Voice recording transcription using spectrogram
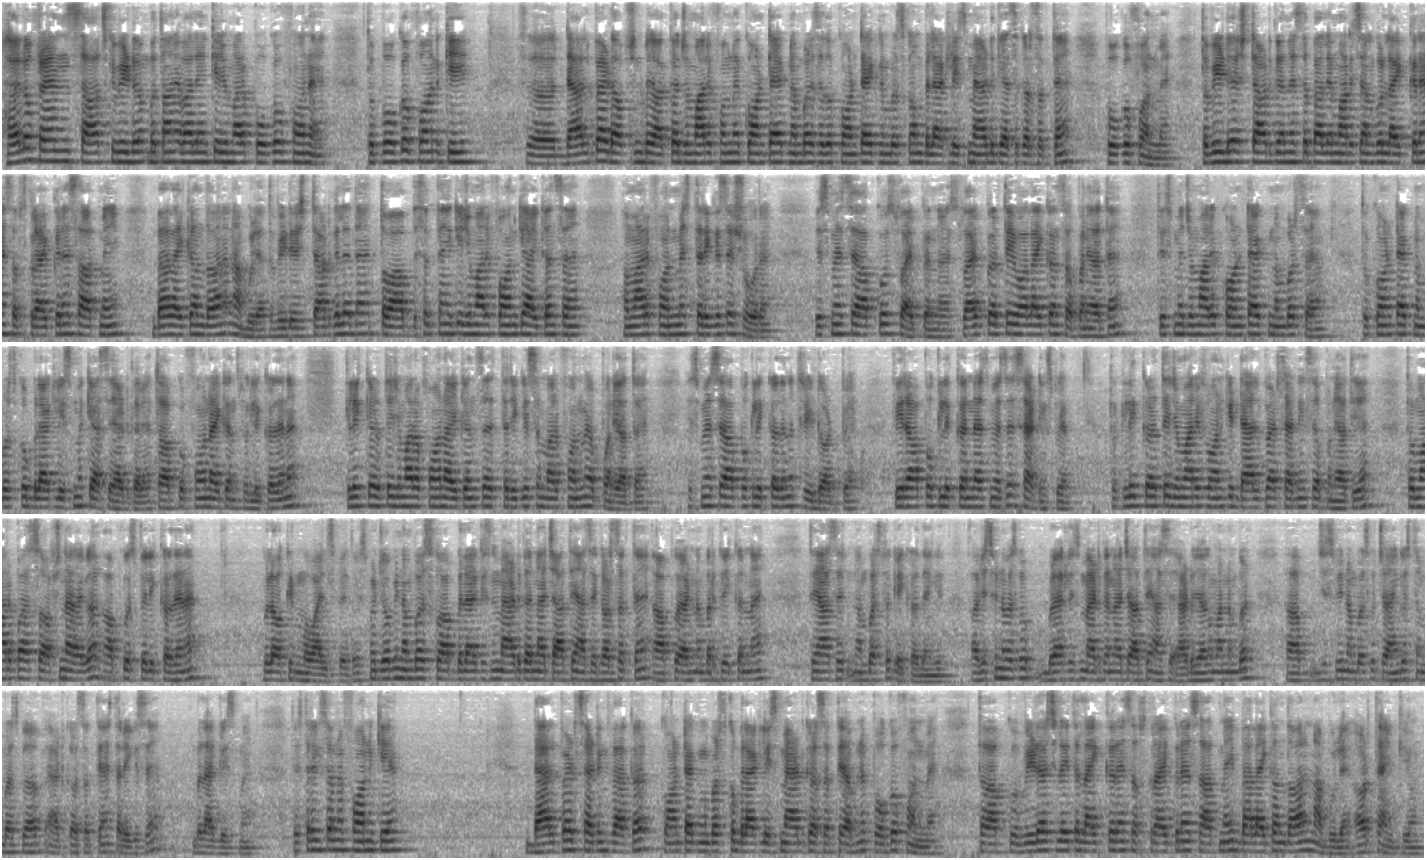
Hello friends आज के video में बताने वाले हैं कि जो हमारा पोको फ़ोन है तो पोको फ़ोन की डायल पैड ऑप्शन पे जाकर जो हमारे फ़ोन में कॉन्टैक्ट नंबर है तो कॉन्टैक्ट नंबर्स को हम ब्लैक लिस्ट में ऐड कैसे कर सकते हैं पोको फ़ोन में। तो वीडियो स्टार्ट करने से पहले हमारे चैनल को लाइक करें सब्सक्राइब करें, साथ में बेल आइकन दबाना ना भूलें। तो वीडियो स्टार्ट कर लेते हैं। तो आप देख सकते हैं कि जो हमारे फ़ोन के आइकन्स हैं, हमारे फ़ोन में इस तरीके से शोर हैं इसमें से आपको स्वाइप करना है। स्वाइप करते ही वाला आइकन्स ओपन जाते हैं। तो इसमें जो हमारे कॉन्टैक्ट नंबर्स हैं तो कॉन्टैक्ट नंबर्स को ब्लैक लिस्ट में कैसे ऐड करें? तो आपको फ़ोन आइकन्स पर क्लिक कर देना क्लिक करते ही हमारा फ़ोन आइकन है इस तरीके से हमारे फ़ोन में ओपन हो जाता है। इसमें से आपको क्लिक कर देना थ्री डॉट पे। फिर आपको क्लिक करना है इसमें से सेटिंग्स पे। तो क्लिक करते जो हमारे फ़ोन की डायल पैड सेटिंग से ओपन जाती है। तो हमारे पास ऑप्शन आएगा। आपको इस पर क्लिक कर देना है। ब्लॉक मोबाइल्स पे। तो इसमें जो भी नंबर्स को आप ब्लैक लिस्ट में ऐड करना चाहते हैं यहाँ से कर सकते हैं। आपको ऐड नंबर क्लिक करना है। तो यहाँ से नंबर्स पर क्लिक कर देंगे। और जिस भी नंबर्स को ब्लैक लिस्ट में ऐड करना चाहते हैं, यहाँ से ऐड हो जाएगा हमारा नंबर आप जिस भी नंबर्स को चाहेंगे, उस नंबर्स को आप ऐड कर सकते हैं इस तरीके से ब्लैक लिस्ट में। तो इस तरीके से हमने फ़ोन के डायल पैड सेटिंग्स जाकर कॉन्टैक्ट नंबर्स को ब्लैक लिस्ट में ऐड कर सकते हैं अपने पोको फ़ोन में। तो आपको वीडियो अच्छी लगी तो लाइक करें सब्सक्राइब करें, साथ में ही बेल आइकन दबाना ना भूलें। और थैंक यू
